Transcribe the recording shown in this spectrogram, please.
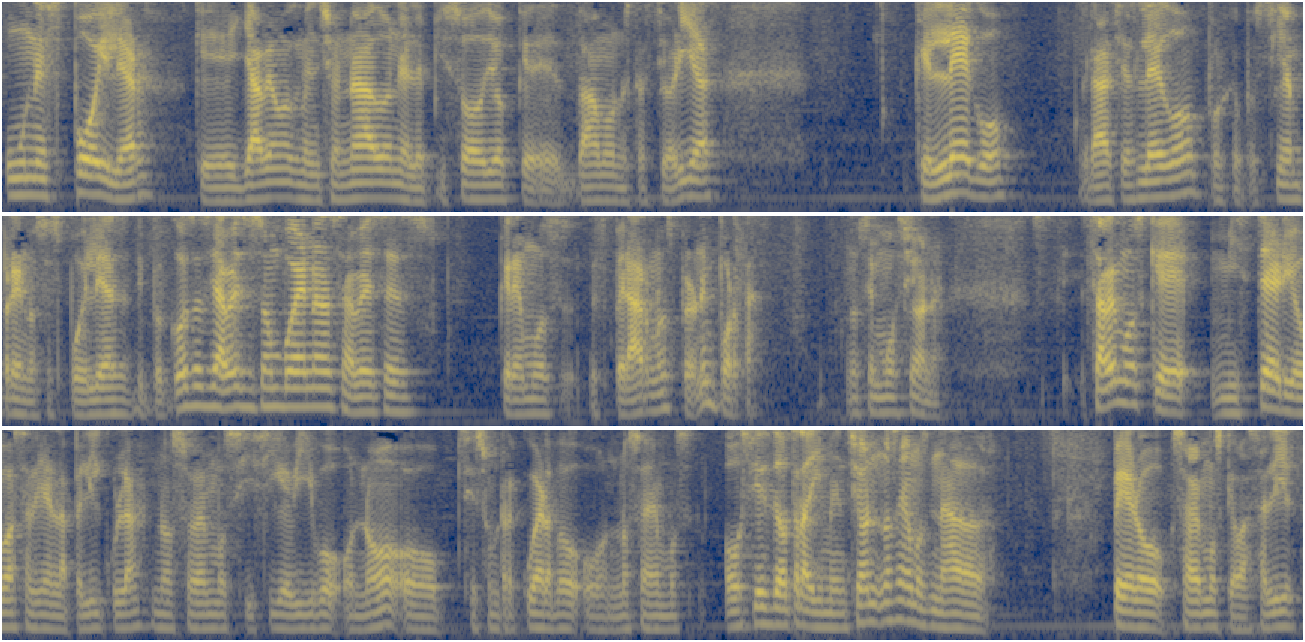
un spoiler que ya habíamos mencionado en el episodio que damos nuestras teorías. Que Lego, gracias Lego, porque pues siempre nos spoileas ese tipo de cosas y a veces son buenas, a veces queremos esperarnos, pero no importa, nos emociona. Sabemos que Misterio va a salir en la película, no sabemos si sigue vivo o no, o si es un recuerdo, o no sabemos, o si es de otra dimensión, no sabemos nada, pero sabemos que va a salir.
